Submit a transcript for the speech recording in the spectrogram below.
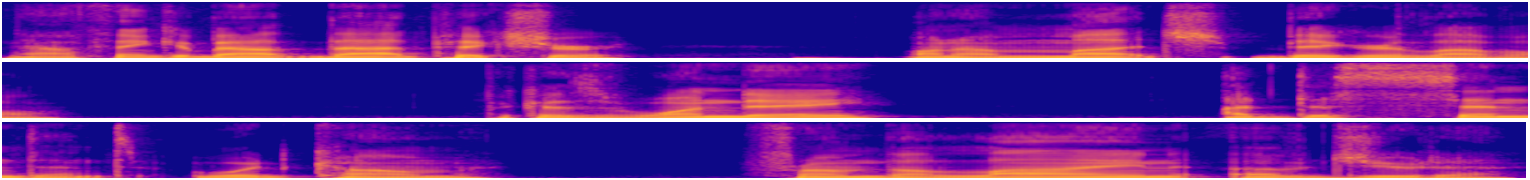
Now, think about that picture on a much bigger level because one day a descendant would come from the line of Judah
